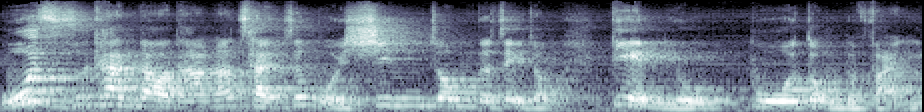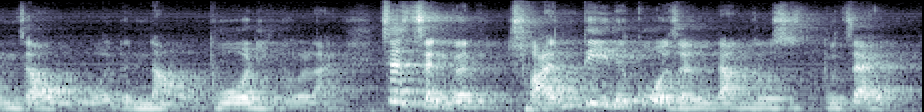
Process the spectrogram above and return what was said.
我只是看到它，然后产生我心中的这种电流波动的反应，在我的脑波里头来，这整个传递的过程当中是不再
